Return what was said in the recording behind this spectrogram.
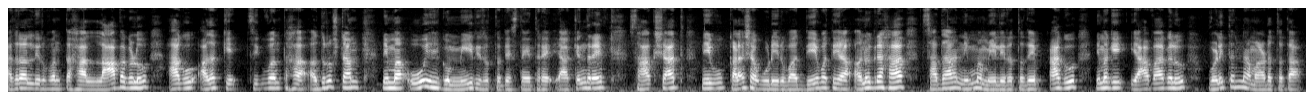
ಅದರಲ್ಲಿರುವಂತಹ ಲಾಭಗಳು ಹಾಗೂ ಅದಕ್ಕೆ ಸಿಗುವಂತಹ ಅದೃಷ್ಟ ನಿಮ್ಮ ಊಹೆಗೂ ಮೀರಿರುತ್ತದೆ, ಸ್ನೇಹಿತರೆ. ಯಾಕೆಂದರೆ ಸಾಕ್ಷಾತ್ ನೀವು ಕಳಶ ಹೂಡಿರುವ ದೇವತೆಯ ಅನುಗ್ರಹ ಸದಾ ನಿಮ್ಮ ಮೇಲಿರುತ್ತದೆ ಹಾಗೂ ನಿಮಗೆ ಯಾವಾಗಲೂ ಒಳಿತನ್ನ ಮಾಡುತ್ತದೆ.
